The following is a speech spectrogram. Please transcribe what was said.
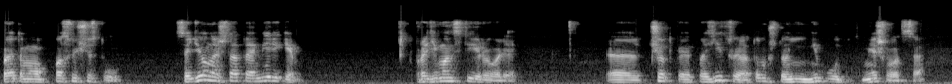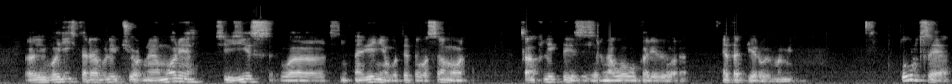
Поэтому по существу Соединенные Штаты Америки продемонстрировали э, четкую позицию о том, что они не будут вмешиваться и вводить корабли в Черное море в связи с э, возникновением вот этого самого конфликта из-за зернового коридора. Это первый момент. Турция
